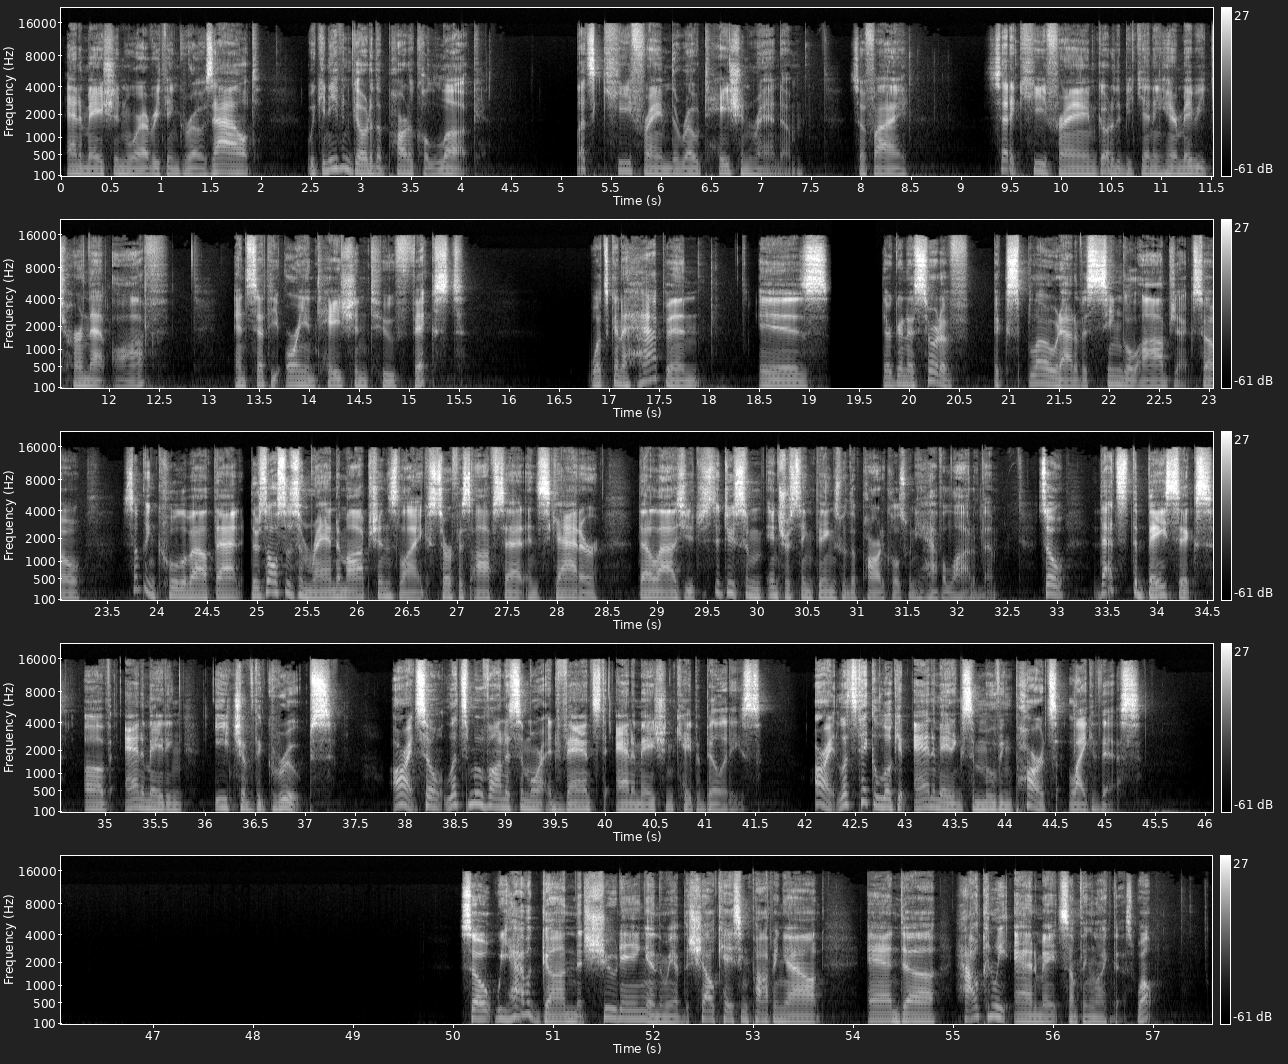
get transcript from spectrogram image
animation where everything grows out. We can even go to the particle look. Let's keyframe the rotation random. So if I set a keyframe, go to the beginning here, maybe turn that off and set the orientation to fixed, what's going to happen is they're going to sort of explode out of a single object. So something cool about that. There's also some random options like surface offset and scatter that allows you just to do some interesting things with the particles when you have a lot of them. So that's the basics of animating each of the groups. All right, so let's move on to some more advanced animation capabilities. All right, let's take a look at animating some moving parts like this. So we have a gun that's shooting and then we have the shell casing popping out. And uh, how can we animate something like this? Well,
